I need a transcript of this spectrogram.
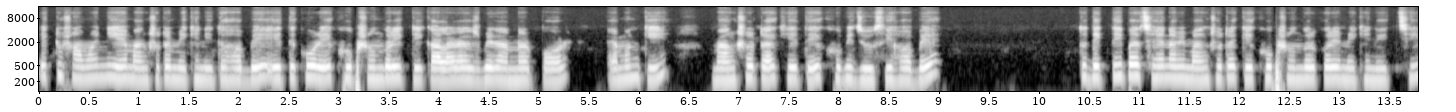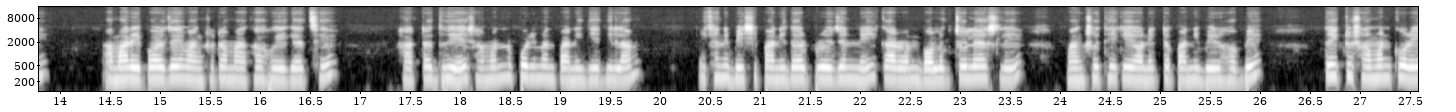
একটু সময় নিয়ে মাংসটা মেখে নিতে হবে। এতে করে খুব সুন্দর একটি কালার আসবে রান্নার পর। এমনকি মাংসটা খেতে খুবই জুসি হবে। তো দেখতেই পাচ্ছেন, আমি মাংসটাকে খুব সুন্দর করে মেখে নিচ্ছি। আমার এ পর্যায়ে মাংসটা মাখা হয়ে গেছে। হাতটা ধুয়ে সামান্য পরিমাণ পানি দিয়ে দিলাম। এখানে বেশি পানি দেওয়ার প্রয়োজন নেই, কারণ বলক চলে আসলে মাংস থেকে অনেকটা পানি বের হবে। তো একটু সমান করে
